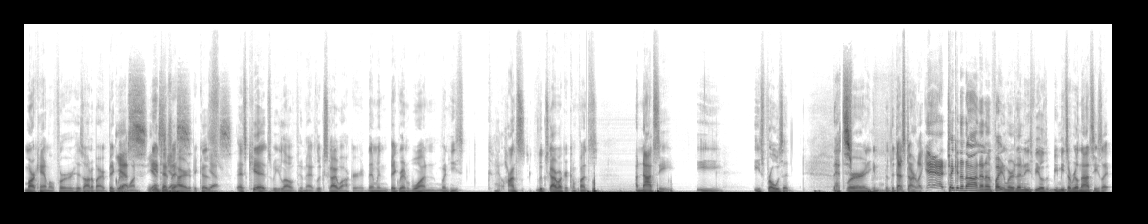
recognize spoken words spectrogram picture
Mark Hamill for his autobiography, Big Red Yes, One. he intentionally yes, hired it because yes. as kids we loved him as Luke Skywalker. Then when Big Red One, when he's Hans Luke Skywalker confronts a Nazi, he he's frozen. That's Where you can the Death Star like yeah taking it on and I'm fighting. Where then he feels he meets a real Nazi. He's like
